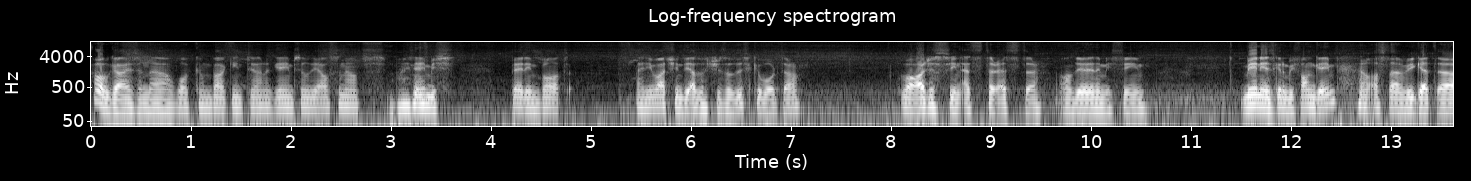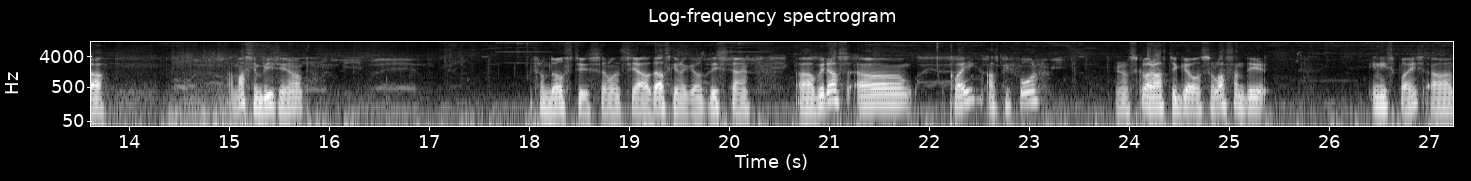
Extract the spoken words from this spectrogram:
Hello guys and uh, welcome back into another games of the Awesomenauts. My name is Paid in Blood and you're watching the adventures of Voltar. Well I just seen eddster eddster on the enemy team. Mini is gonna be fun game. Last time we get uh, a massive beating up from those two so let's see how that's gonna go this time. Uh, with us uh, Clay as before. You know squad has to go so last time they in his place. Uh,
